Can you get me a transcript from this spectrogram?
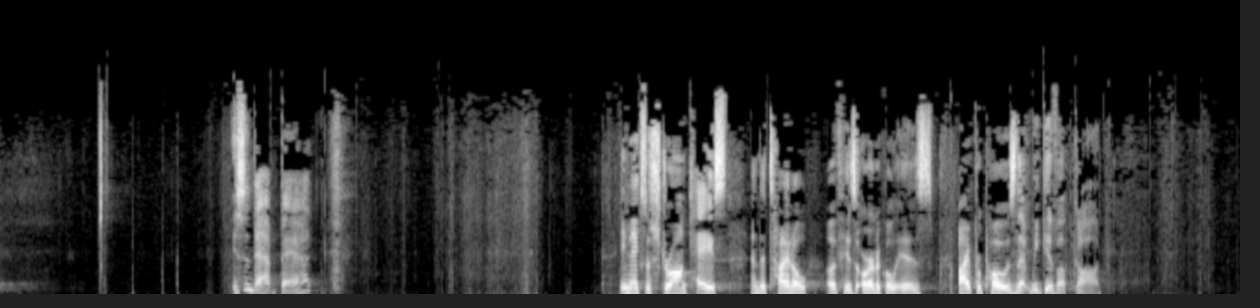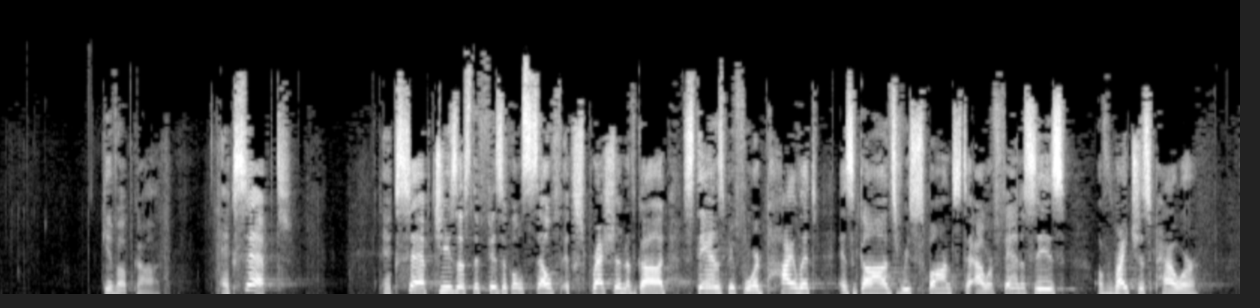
Isn't that bad? He makes a strong case, and the title of his article is I propose that we give up God. Give up God. Except, except Jesus, the physical self expression of God, stands before Pilate as God's response to our fantasies of righteous power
